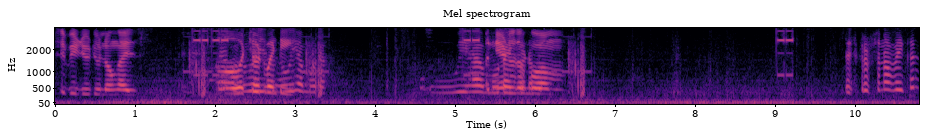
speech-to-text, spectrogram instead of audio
CB due to long eyes. Uh, what's your 20? We have Mota. We have Mota Near in to the front of forum. Description of vehicle?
